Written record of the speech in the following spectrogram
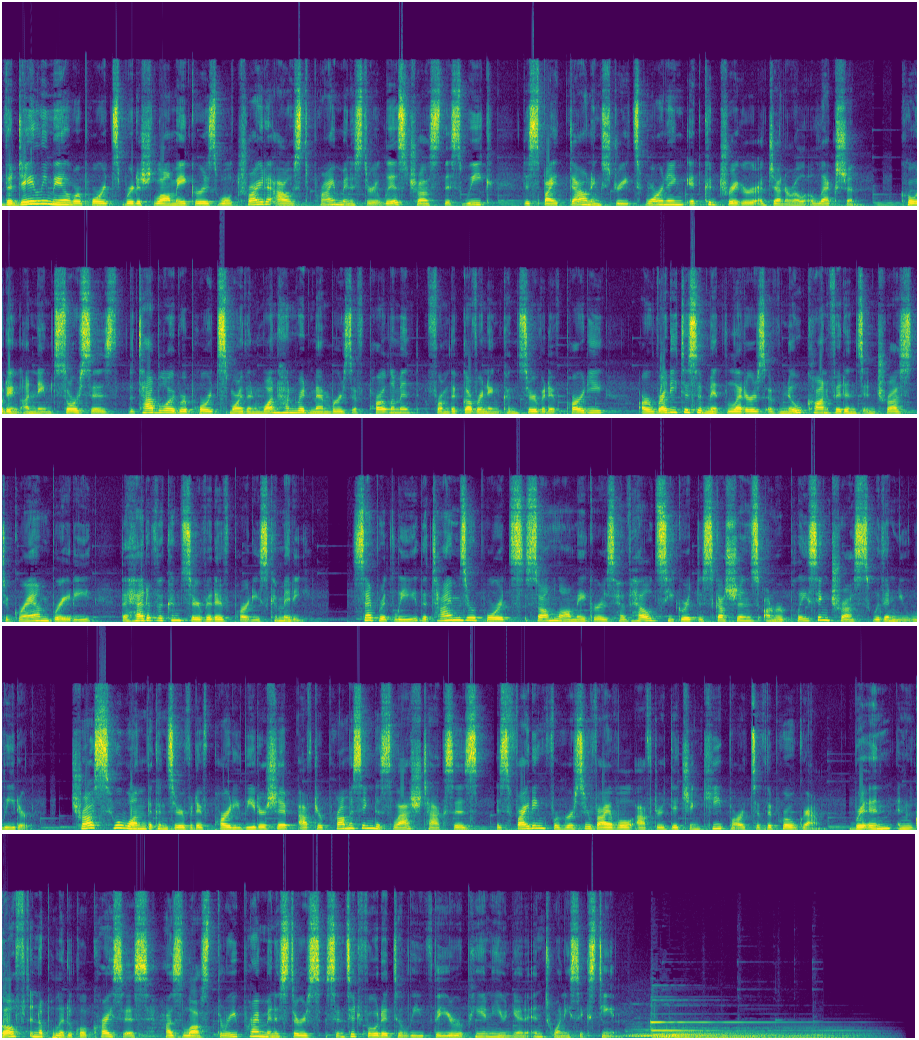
The Daily Mail reports British lawmakers will try to oust Prime Minister Liz Truss this week, despite Downing Street's warning it could trigger a general election. Quoting unnamed sources, the tabloid reports more than 100 members of parliament from the governing Conservative Party are ready to submit letters of no confidence in Truss to Graham Brady, the head of the Conservative Party's committee. Separately, The Times reports some lawmakers have held secret discussions on replacing Truss with a new leader. Truss, who won the Conservative Party leadership after promising to slash taxes, is fighting for her survival after ditching key parts of the program. Britain, engulfed in a political crisis, has lost three prime ministers since it voted to leave the European Union in 2016.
